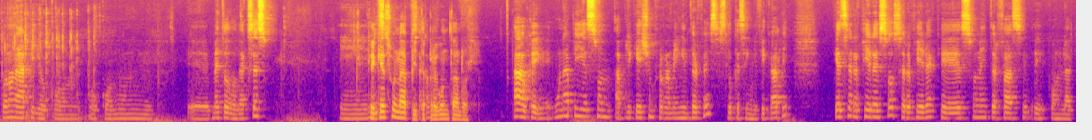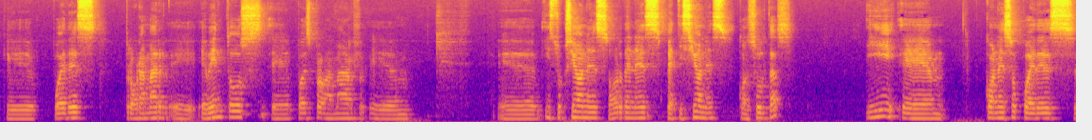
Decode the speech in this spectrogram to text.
con un API o con, con un eh, método de acceso. ¿Qué, es un API? Te preguntan, Rol. Ah, ok. Un API es un Application Programming Interface, es lo que significa API. ¿Qué se refiere a eso? Se refiere a que es una interfaz eh, con la que puedes programar eh, eventos, eh, puedes programar instrucciones, órdenes, peticiones, consultas. Y con eso puedes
